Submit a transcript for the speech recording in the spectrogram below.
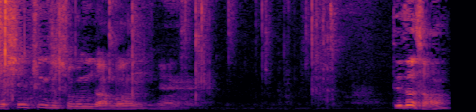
뭐 심층수 소금도 한번 예, 뜯어서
